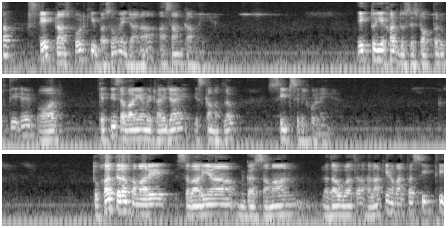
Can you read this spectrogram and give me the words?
सब स्टेट ट्रांसपोर्ट की बसों में जाना आसान काम नहीं है। एक तो ये हर दूसरे स्टॉप पर रुकती है और कितनी सवारियाँ बिठाई जाएँ, इसका मतलब सीट से बिल्कुल नहीं है। तो हर तरफ़ हमारे सवारियाँ, उनका सामान लदा हुआ था। हालाँकि हमारे पास सीट थी,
